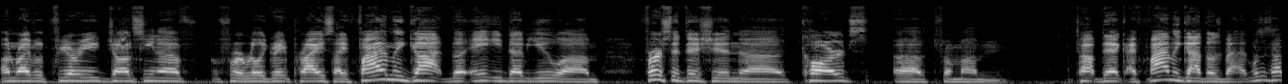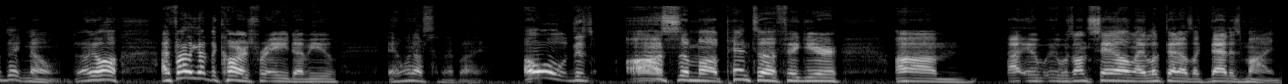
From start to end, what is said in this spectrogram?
unrivaled Fury John Cena f- for a really great price. I finally got the AEW um, first edition uh, cards uh, from um, Top Deck. I finally got those back. Was it Top Deck? No. I finally got the cards for AEW. And what else did I buy? Oh, this awesome uh, Penta figure. Um, I, it, it, was on sale, and I looked at it. I was like, "That is mine.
